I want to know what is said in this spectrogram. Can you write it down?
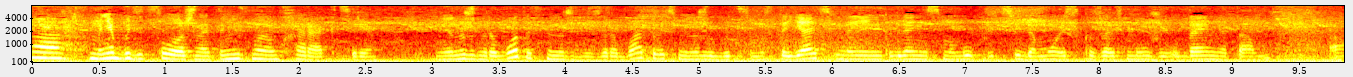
а, мне будет сложно, это не в моем характере. Мне нужно работать, мне нужно зарабатывать, мне нужно быть самостоятельной. Я никогда не смогу прийти домой и сказать мужу, дай мне там а,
